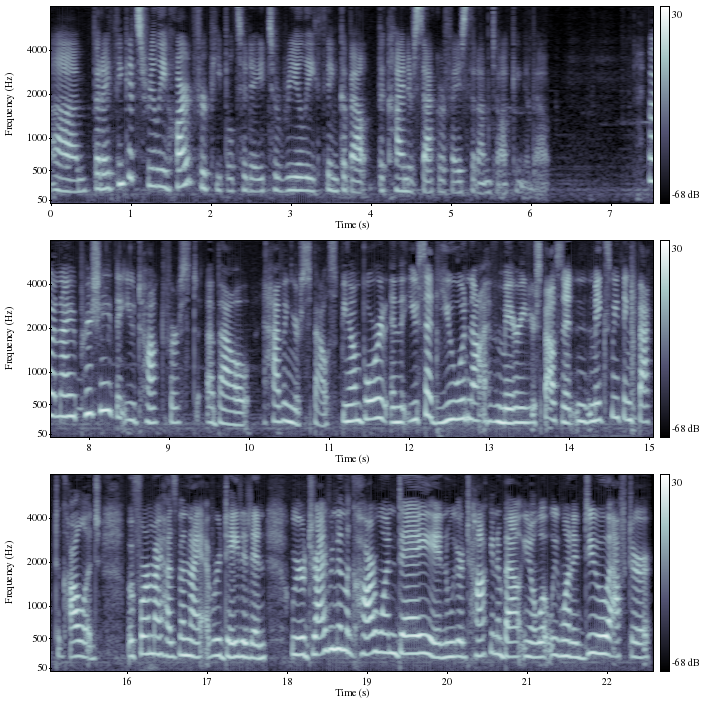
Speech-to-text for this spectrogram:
Um, but I think it's really hard for people today to really think about the kind of sacrifice that I'm talking about. And I appreciate that you talked first about having your spouse be on board and that you said you would not have married your spouse. And it makes me think back to college before my husband and I ever dated. And we were driving in the car one day and we were talking about, you know, what we want to do after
